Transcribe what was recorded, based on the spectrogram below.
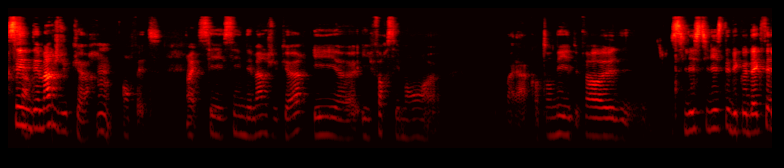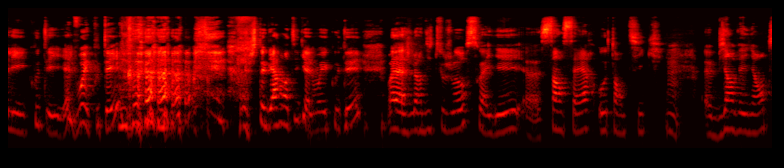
C'est une démarche du cœur, mm. en fait. Ouais. C'est une démarche du cœur et, euh, et forcément, euh, voilà, quand on est. Enfin, euh, si les stylistes des codes d'Axel écoutent, et elles vont écouter. je te garantis qu'elles vont écouter. Voilà, je leur dis toujours soyez euh, sincères, authentiques, mm. euh, bienveillantes.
